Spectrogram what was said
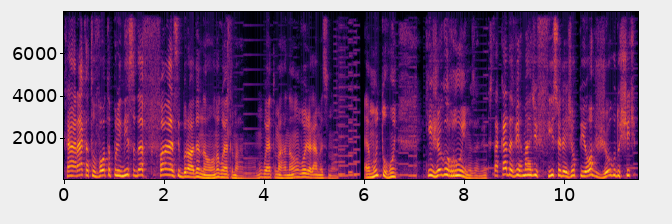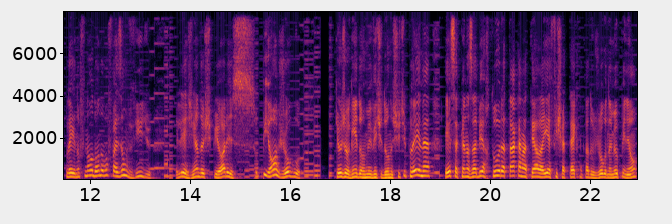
Caraca, tu volta pro início da fase, brother. Não, não aguento mais não. Não aguento mais não, não vou jogar mais isso não. É muito ruim. Que jogo ruim, meus amigos. Está cada vez mais difícil eleger o pior jogo do cheat play. No final do ano eu vou fazer um vídeo elegendo os piores, o pior jogo que eu joguei em 2022 no Cheat Play, né? Esse é apenas a abertura, taca na tela aí a ficha técnica do jogo, na minha opinião.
